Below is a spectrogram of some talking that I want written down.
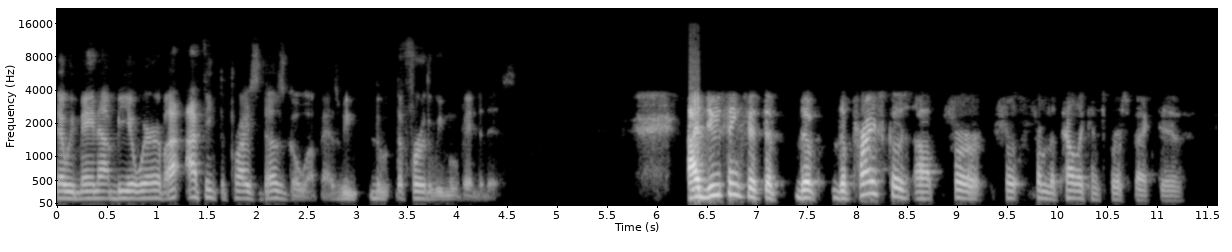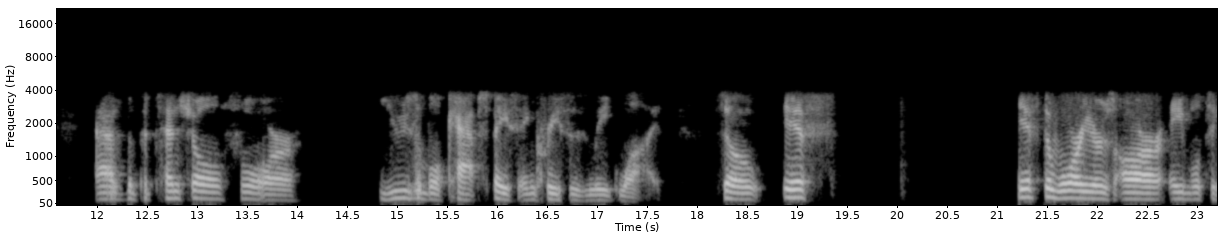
that we may not be aware of? I, I think the price does go up as we the, the further we move into this. I do think that the the the price goes up for, for from the Pelicans' perspective as the potential for usable cap space increases league wide. So if if the Warriors are able to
